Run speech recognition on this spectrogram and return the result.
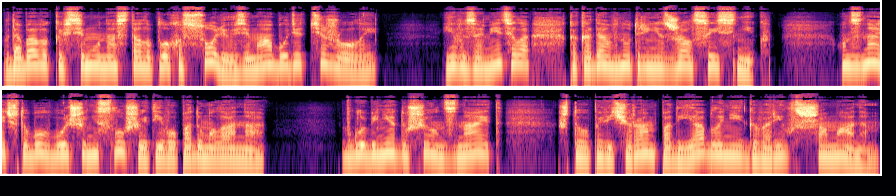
«Вдобавок ко всему нас стало плохо с солью, зима будет тяжелой». Ева заметила, как Адам внутренне сжался и сник. «Он знает, что Бог больше не слушает его», — подумала она. В глубине души он знает, что по вечерам под яблоней говорил с шаманом.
